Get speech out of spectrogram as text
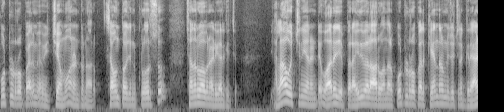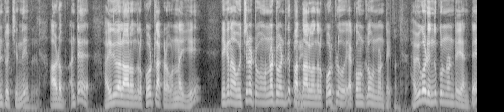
కోట్ల రూపాయలు మేము ఇచ్చాము అని అంటున్నారు. సెవెన్ థౌజండ్ క్రోర్స్ చంద్రబాబు నాయుడు గారికి ఇచ్చాం ఎలా వచ్చినాయి అని అంటే వారే చెప్పారు ఐదు వేల ఆరు వందల కోట్ల రూపాయల కేంద్రం నుంచి వచ్చిన గ్రాంట్ వచ్చింది. ఆ డబ్బు అంటే ఐదు వేల ఆరు వందల కోట్లు అక్కడ ఉన్నాయి. ఇక నా వచ్చినట్టు ఉన్నటువంటిది పద్నాలుగు వందల కోట్లు అకౌంట్లో ఉండుంటాయి. అవి కూడా ఎందుకు ఉండుంటాయి అంటే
